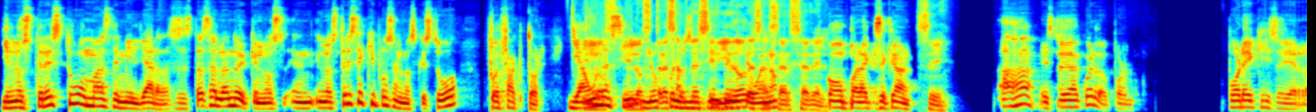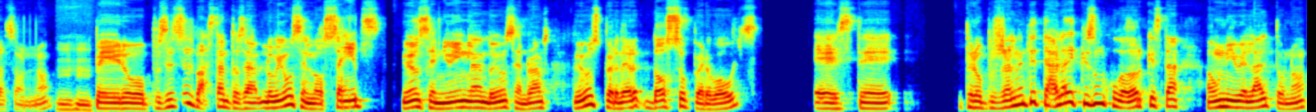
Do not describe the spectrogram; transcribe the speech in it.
y en los tres tuvo más de mil yardas. estás hablando de que en los, en, los tres equipos en los que estuvo fue factor. Y, aún así los no tres han decidido deshacerse de él. Como para que se quedan. Sí. Ajá, estoy de acuerdo. Por, por X o Y razón, ¿no? Pero pues eso es bastante. O sea, lo vimos en los Saints, lo vimos en New England, lo vimos en Rams, lo vimos perder dos Super Bowls. Este, pero pues realmente te habla de que es un jugador que está a un nivel alto, ¿no?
